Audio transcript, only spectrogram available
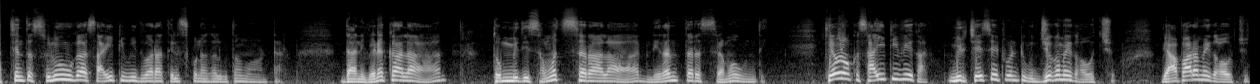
అత్యంత సులువుగా సాయి టీవీ ద్వారా తెలుసుకునగలుగుతాం అంటారు. దాని వెనకాల తొమ్మిది సంవత్సరాల నిరంతర శ్రమ ఉంది. కేవలం ఒక సాయి టీవీ కాదు. మీరు చేసేటువంటి ఉద్యోగమే కావచ్చు వ్యాపారమే కావచ్చు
